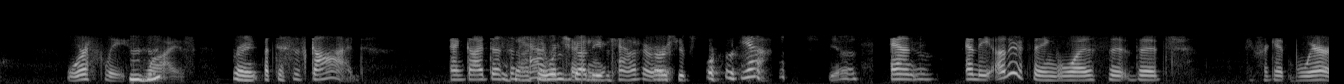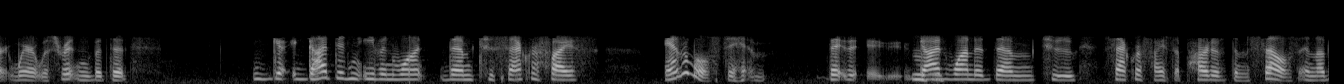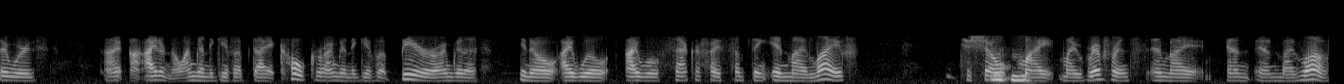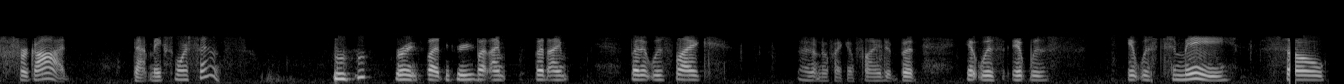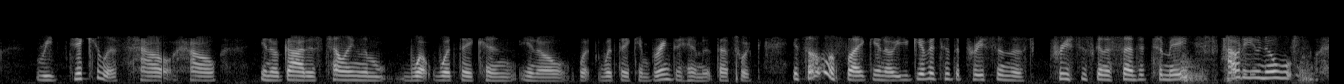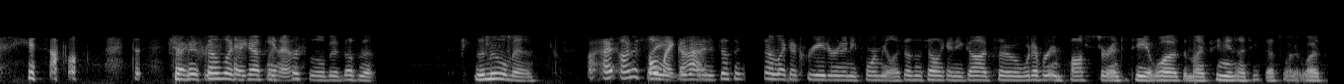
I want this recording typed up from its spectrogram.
worthly Mhm. wise Right. but this is god and god doesn't exactly. have what a does God need account or for? Yeah. yeah. and yeah. and the other thing was that that I forget where where it was written, but that God didn't even want them to sacrifice animals to Him. They, Mm-hmm. God wanted them to sacrifice a part of themselves. In other words, I I don't know. I'm going to give up Diet Coke, or I'm going to give up beer, or I'm going to, you know, I will I will sacrifice something in my life to show Mhm. my my reverence and my and and my love for God. That makes more sense. hmm Right. But Agreed. but I'm but I'm but it was like I don't know if I can find it, but it was it was it was to me so ridiculous how how you know God is telling them what what they can you know what what they can bring to Him. That that's what it's almost like you know you give it to the priest and the priest is going to send it to me. How do you know? You know. Yeah, the it sounds like take, the Catholic you know, Church a little bit, doesn't it? The middleman. I, honestly, Oh, my you know, God. it doesn't sound like a creator in any formula. It doesn't sound like any god. So whatever imposter entity it was, in my opinion, I think that's what it was.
